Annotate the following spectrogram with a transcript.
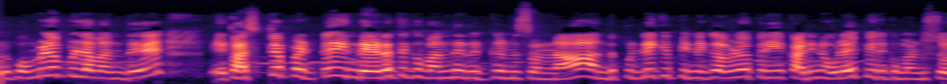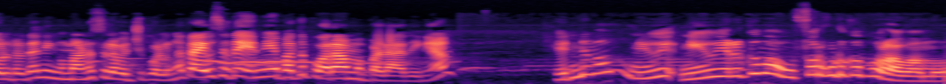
ஒரு பொம்பளை பிள்ளை வந்து கஷ்டப்பட்டு இந்த இடத்துக்கு வந்து இருக்குன்னு சொன்னால் அந்த பிள்ளைக்கு பின்னுக்கு எவ்வளோ பெரிய கடின உழைப்பு இருக்குமென்னு சொல்கிறத நீங்கள் மனசில் வச்சுக்கொள்ளுங்க. தயவு செய்து என்னைய பார்த்து கவலைப்படாதீங்க. என்னவா நியூ நியூ இயருக்கு வா ஆஃபர் கொடுக்க போறாவாமோ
